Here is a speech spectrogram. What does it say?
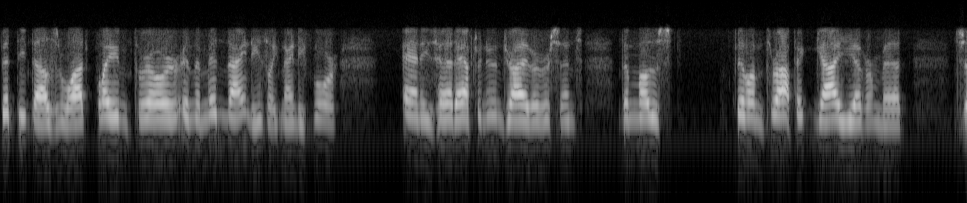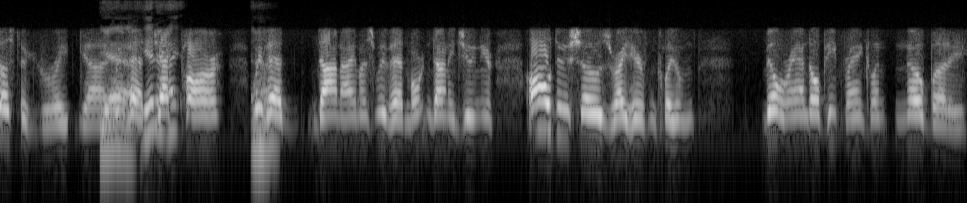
50,000 watt flamethrower in the mid 90s, like 94, and he's had afternoon drive ever since. The most philanthropic guy you ever met. Just a great guy. Yeah, We've had you know, Jack I- Paar. We've Uh-huh. had Don Imus. We've had Morton Downey Jr. All do shows right here from Cleveland. Bill Randle, Pete Franklin. Nobody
